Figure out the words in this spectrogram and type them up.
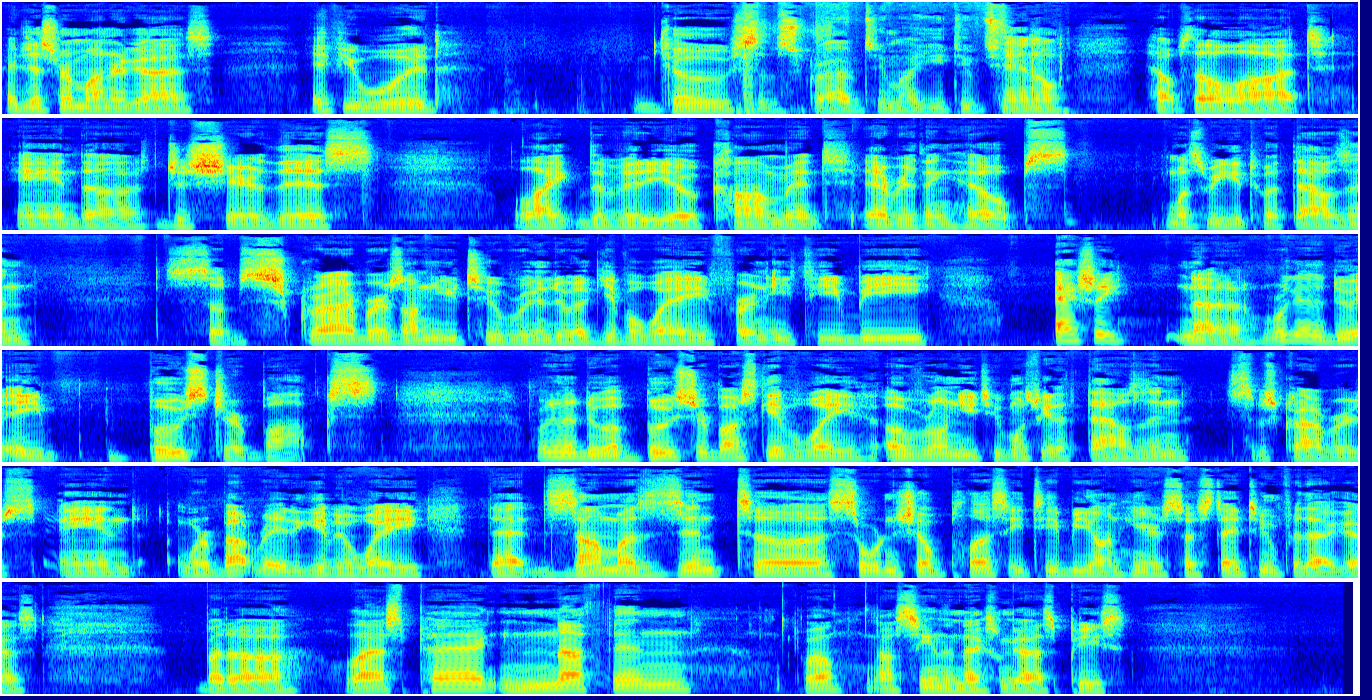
I just reminder, guys, if you would go subscribe to my YouTube channel, helps out a lot, and uh, just share this, like the video, comment, everything helps. Once we get to a thousand subscribers on YouTube, we're gonna do a giveaway for an ETB. Actually, no, no, we're gonna do a booster box. We're gonna do a booster box giveaway over on YouTube once we get a thousand subscribers, and we're about ready to give away that Zamazenta Sword and Shield Plus ETB on here. So stay tuned for that, guys. But uh, last pack, nothing. Well, I'll see you in the next one, guys. Peace.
